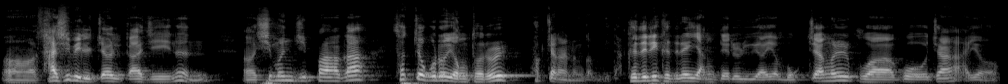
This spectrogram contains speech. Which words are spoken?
어, 41절까지는 어, 시몬 지파가 서쪽으로 영토를 확장하는 겁니다. 그들이 그들의 양떼를 위하여 목장을 구하고자 하여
